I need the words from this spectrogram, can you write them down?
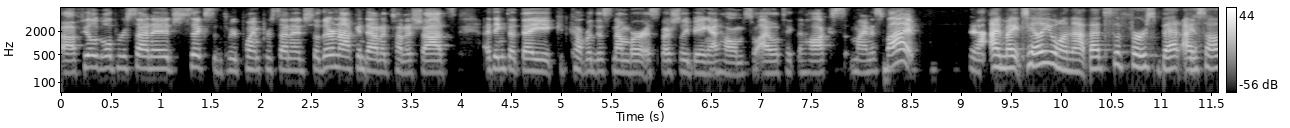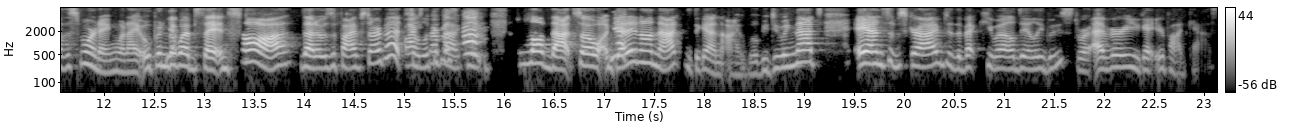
uh, field goal percentage, sixth in three point percentage. So they're knocking down a ton of shots. I think that they could cover this number, especially being at home. So I will take the Hawks minus five. Yeah, I might tail you on that. That's the first bet I saw this morning when I opened the website and saw that it was a five star bet. so look at that. bet. Love that. So uh, get in on that because again, I will be doing that and subscribe to the BetQL Daily Boost wherever you get your podcast.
